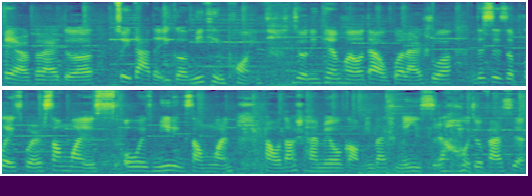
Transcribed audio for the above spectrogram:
贝尔格莱德最大的一个 meeting point，就那天朋友带我过来说，this is a place where someone is always meeting someone。然后我当时还没有搞明白什么意思，然后我就发现，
